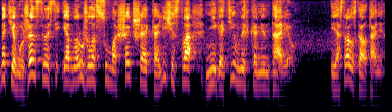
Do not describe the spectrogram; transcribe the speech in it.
на тему женственности и обнаружила сумасшедшее количество негативных комментариев. И я сразу сказал Таня,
